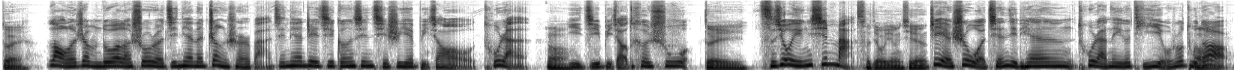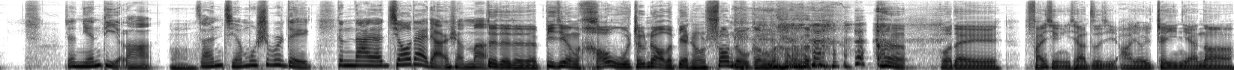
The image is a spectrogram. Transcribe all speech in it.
对，唠了这么多了，说说今天的正事儿吧。今天这期更新其实也比较突然，以及比较特殊。对，辞旧迎新吧，辞旧迎新，这也是我前几天突然的一个提议。我说土豆，这年底了，咱节目是不是得跟大家交代点什么？对对对对，毕竟毫无征兆的变成双周更了。我得反省一下自己啊！由于这一年呢，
